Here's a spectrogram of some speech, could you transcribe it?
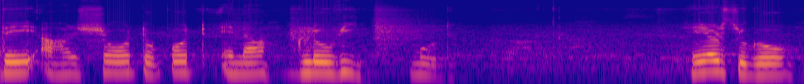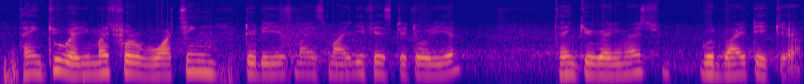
they are sure to put in a glowy mood. Here's you go. Thank you very much for watching today's my smiley face tutorial. Thank you very much. Goodbye. Take care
